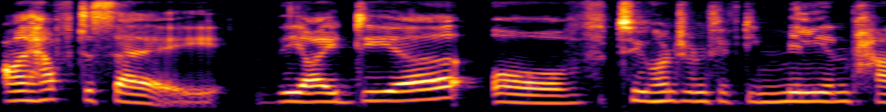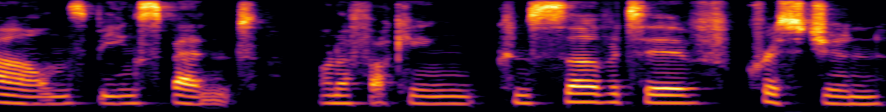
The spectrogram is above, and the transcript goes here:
I have to say, the idea of 250 million pounds being spent on a fucking conservative Christian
